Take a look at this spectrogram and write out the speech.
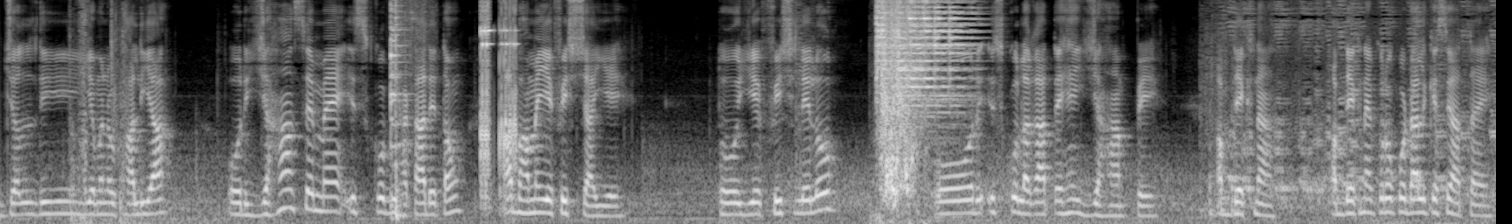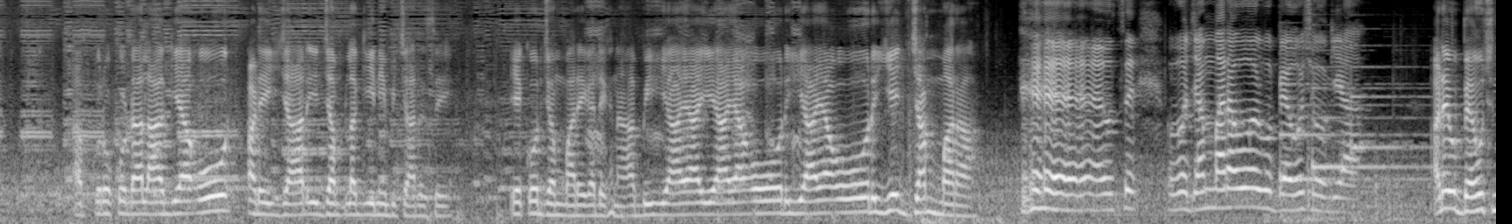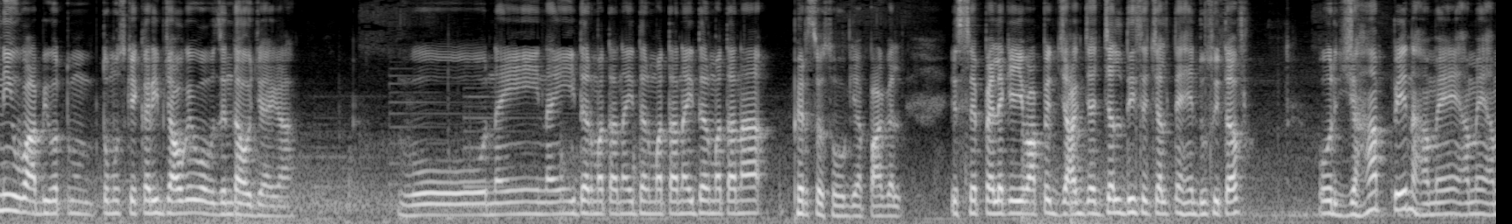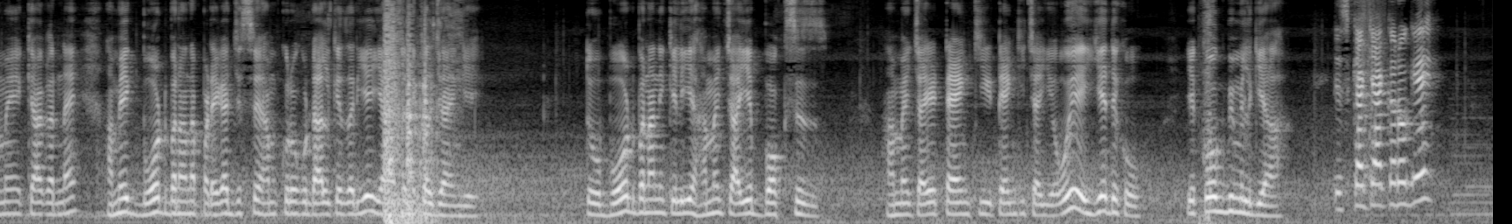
जल्दी ये मैंने उठा लिया। और यहाँ से मैं इसको भी हटा देता हूँ। अब हमें ये फ़िश चाहिए। तो ये फ़िश ले लो। और इसको लगाते हैं यहाँ पे। अब देखना। अब देखना क्रोकोडाइल कैसे आता है। अब क्रोकोडाइल आ गया और अरे यार ये जंप लगी नहीं बेचारे से। एक और जंप मारेगा देखना। अभी ये आया ये आया और ये आया और ये जंप मारा। उससे वो जम मारा और वो बेहोश हो गया। अरे वो बेहोश नहीं हुआ अभी वो तुम तुम उसके करीब जाओगे वो ज़िंदा हो जाएगा। वो नहीं नहीं इधर मत आना इधर मत आना इधर मत आना। फिर से सो गया पागल। इससे पहले कि ये वापस जाग जाए जल्दी से चलते हैं दूसरी तरफ़। और यहाँ पे ना हमें हमें हमें क्या करना है? हमें एक बोट बनाना पड़ेगा जिससे हम क्रोकोडाइल के ज़रिए यहाँ से निकल जाएँगे। तो बोट बनाने के लिए हमें चाहिए बॉक्सेस हमें चाहिए टैंकी टैंकी चाहिए। ओए ये देखो ये कोक भी मिल गया। इसका क्या करोगे?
